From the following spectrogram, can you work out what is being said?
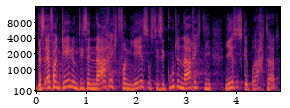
Das Evangelium, diese Nachricht von Jesus, diese gute Nachricht, die Jesus gebracht hat,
